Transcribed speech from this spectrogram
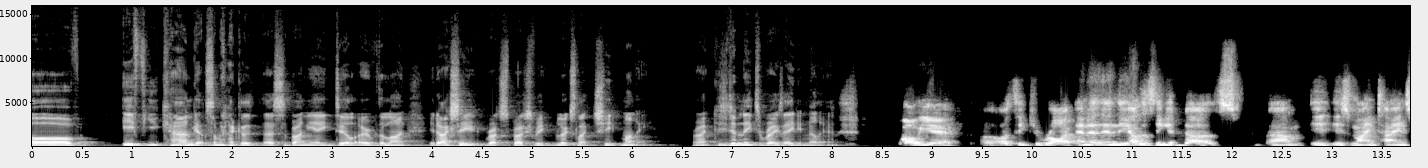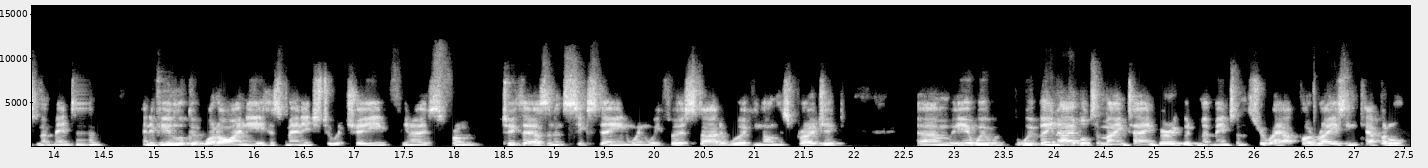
of if you can get something like a, a Sibanye deal over the line, it actually retrospectively looks like cheap money, right? Because you didn't need to raise 80 million. Oh, yeah, I think you're right. And, and the other thing it does um, is, is, maintains momentum. And if you look at what Ioneer has managed to achieve, you know, from 2016 when we first started working on this project, um, yeah, we, we've been able to maintain very good momentum throughout by raising capital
